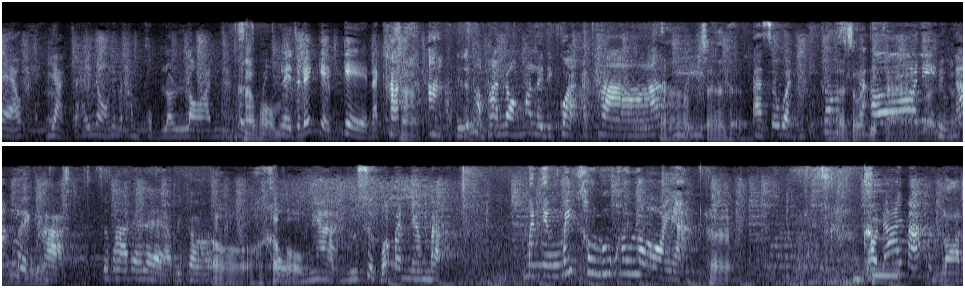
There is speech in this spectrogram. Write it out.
แล้ว อยากจะให้น้องเนี่ยมาทำผมร้อนๆครับผมเลยจะได้เก๋ๆนะคะครับอะเดี๋ยวต้นหอมพาน้องมาเลยดีกว่านะคะครับนี่เชิญอะสวัสดีพี่ก้องอะสวัสดีครับอ๋อนี่สวัสหดีนูครับนั่งเลยค่ะ เสื้อผ้าได้แล้วพี่ก้องอ๋อครับผมเนี่ยรู้สึกว่ามันยังแบบ มันยังไม่เข้ารูปเข้ารอยอะฮะ พอได้ไหมผมรอน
